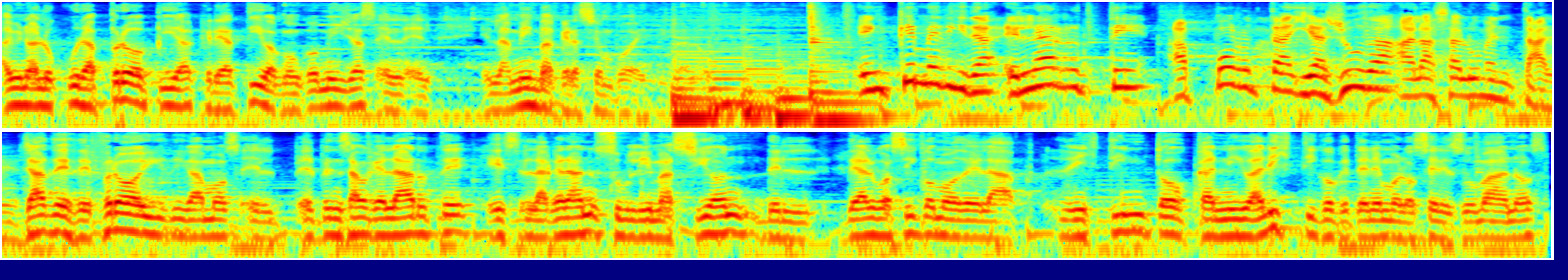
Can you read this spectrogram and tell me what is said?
Hay una locura propia, creativa, con comillas, en, en- en la misma creación poética. ¿En qué medida el arte aporta y ayuda a la salud mental? Ya desde Freud, digamos, él, él pensaba que el arte es la gran sublimación del- de algo así como de la- instinto canibalístico que tenemos los seres humanos.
